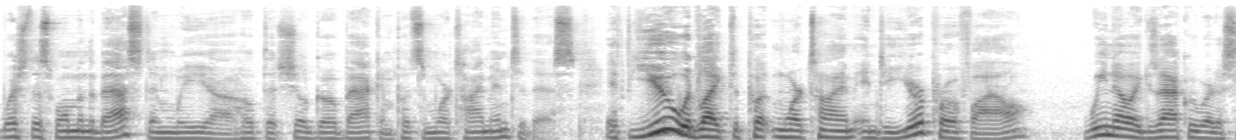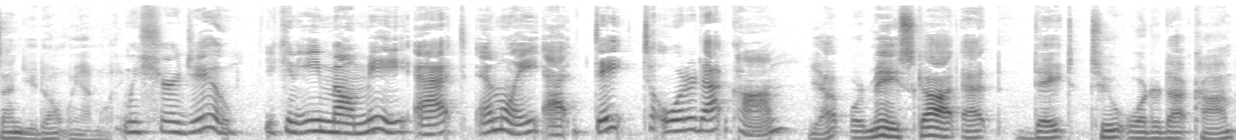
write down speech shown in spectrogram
wish this woman the best, and we uh, hope that she'll go back and put some more time into this. If you would like to put more time into your profile, we know exactly where to send you, don't we, Emily? We sure do. You can email me at emily at datetoorder.com. Yep, or me, Scott, at datetoorder.com.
